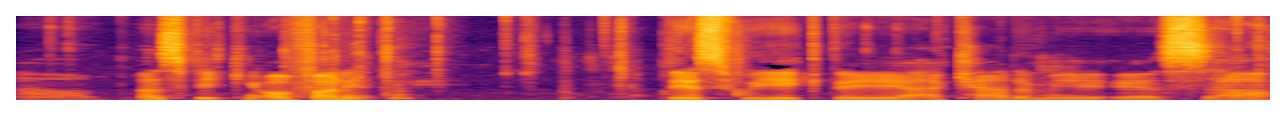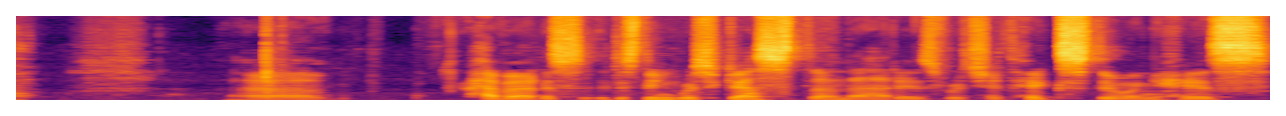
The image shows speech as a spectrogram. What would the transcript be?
Um, and speaking of funny, this week the academy is uh, uh, have a, distinguished guest, and that is Richard Hicks doing his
